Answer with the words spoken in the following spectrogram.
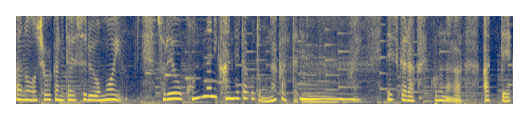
あの昭和館に対する思いそれをこんなに感じたこともなかったです、はい、ですからコロナがあって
